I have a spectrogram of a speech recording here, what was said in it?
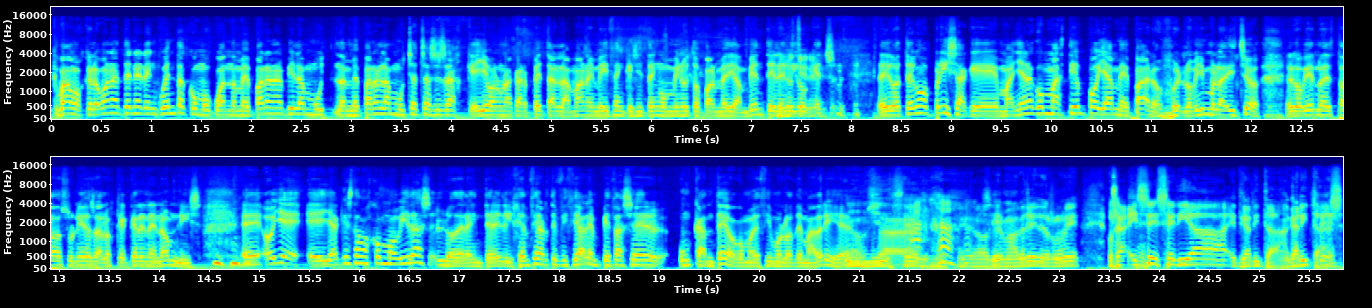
que Vamos, que lo van a tener en cuenta como cuando me paran a pie las, me paran las muchachas esas que llevan una carpeta en la mano y me dicen que si tengo un minuto para el medio ambiente y le digo que tienes. le digo, tengo prisa, que mañana con más tiempo ya me paro. Pues lo mismo le ha dicho el gobierno de Estados Unidos a los que creen en ovnis. Eh, oye, eh, ya que estamos conmovidas, lo de la inteligencia artificial empieza a ser un canteo, como decimos los de Madrid. ¿eh? O Sí, sea, sí, sí, los sí. de Madrid, de Rubí. O sea, ese sería, Edgarita, Garitas, Sí,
